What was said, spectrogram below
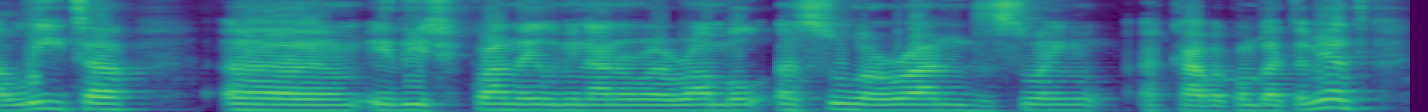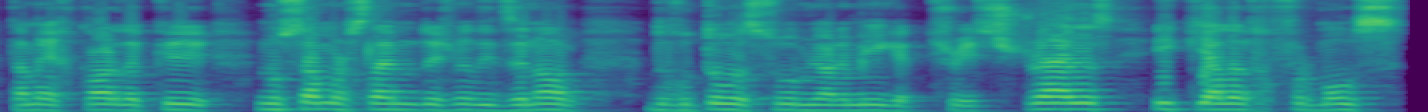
a Lita um, e diz que quando a eliminar no Royal Rumble a sua run de sonho acaba completamente. Também recorda que no SummerSlam de 2019 derrotou a sua melhor amiga Trish Stratus e que ela reformou-se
